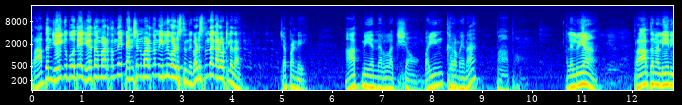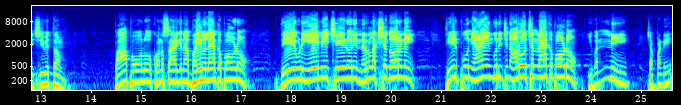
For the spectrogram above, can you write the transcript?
ప్రార్థన చేయకపోతే జీతం పడుతుంది పెన్షన్ పడుతుంది ఇల్లు గడుస్తుంది. గడుస్తుందా గడవట్లేదా? చెప్పండి. ఆత్మీయ నిర్లక్ష్యం భయంకరమైన పాపం. అల్లెలుయా ప్రార్థన లేని జీవితం. పాపంలో కొనసాగిన భయం లేకపోవడం దేవుడు ఏమీ చేయడు అని నిర్లక్ష్య ధోరణి తీర్పు న్యాయం గురించిన ఆలోచన లేకపోవడం ఇవన్నీ చెప్పండి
